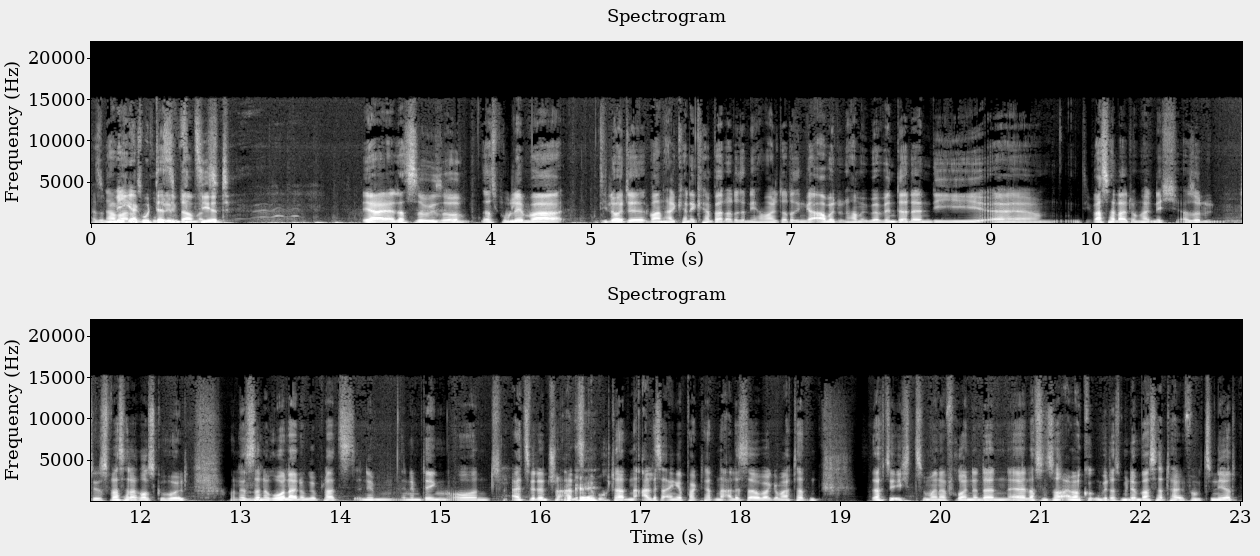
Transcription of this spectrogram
Also Da mega gut Problem damals- desinfiziert. Ja, ja, das sowieso. Das Problem war, die Leute waren halt keine Camper da drin, die haben halt da drin gearbeitet und haben über Winter dann die, äh, die Wasserleitung halt nicht, also das Wasser da rausgeholt. Und es ist dann eine Rohrleitung geplatzt in dem, in dem Ding. Und als wir dann schon alles Okay. gebucht hatten, alles eingepackt hatten, alles sauber gemacht hatten, sagte ich zu meiner Freundin dann, äh, lass uns noch einmal gucken, wie das mit dem Wasserteil funktioniert. Und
